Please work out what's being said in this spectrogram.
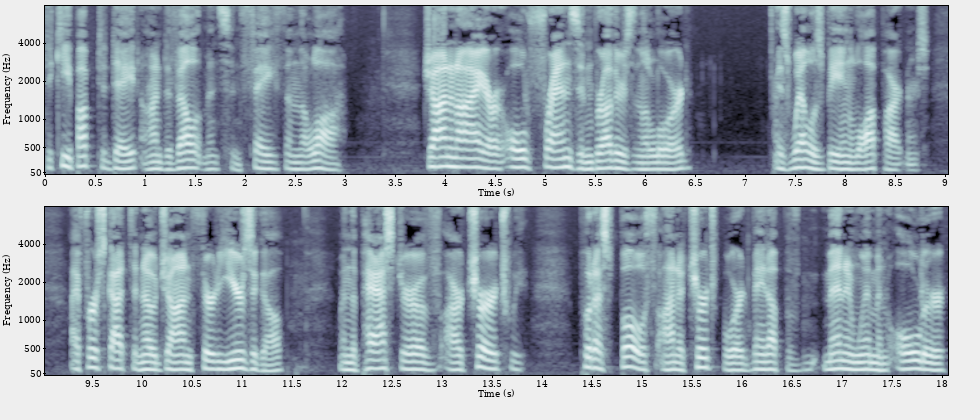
to keep up to date on developments in faith and the law. John and I are old friends and brothers in the Lord, as well as being law partners. I first got to know John 30 years ago when the pastor of our church, we, put us both on a church board made up of men and women older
